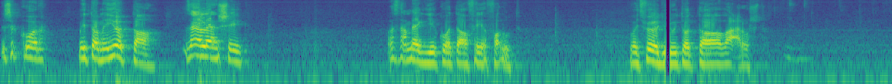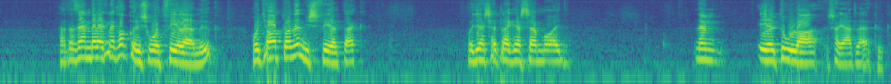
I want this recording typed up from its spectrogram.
és akkor mit tudom én jött az ellenség aztán meggyilkolta a fél falut vagy fölgyújtotta a várost. Tehát az embereknek akkor is volt félelmük hogyha attól nem is féltek hogy esetlegesen majd nem él túl a saját lelkük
